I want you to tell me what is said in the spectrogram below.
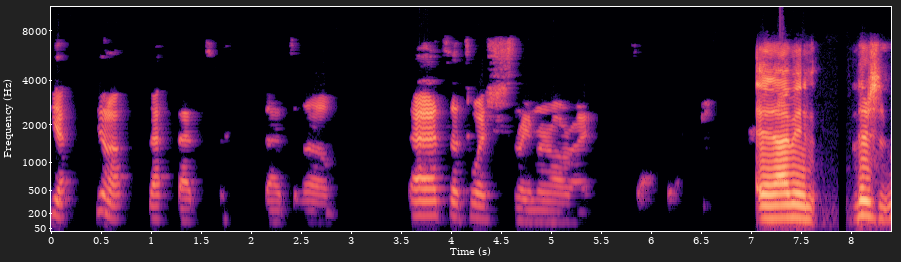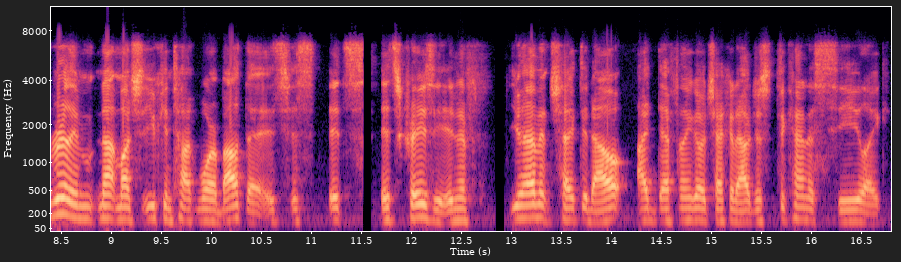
yeah, you know that that's that's um that's a Twitch streamer, all right. and I mean, there's really not much that you can talk more about that. It's just it's it's crazy, and if you haven't checked it out, I definitely go check it out just to kind of see like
